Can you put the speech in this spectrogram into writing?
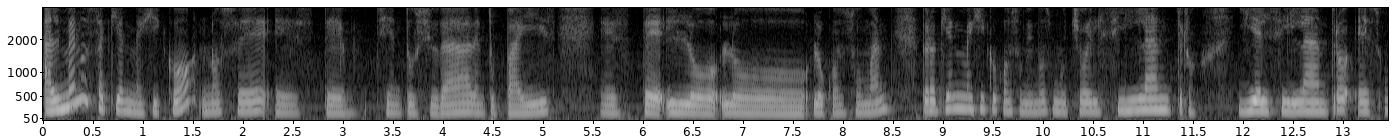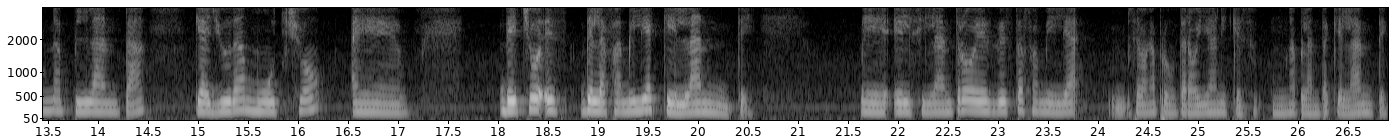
al menos aquí en México, no sé este, si en tu ciudad, en tu país, este, lo, lo, lo, consuman, pero aquí en México consumimos mucho el cilantro y el cilantro es una planta que ayuda mucho, eh, de hecho es de la familia quelante. Eh, el cilantro es de esta familia se van a preguntar, oye, Ani, ¿qué es una planta quelante?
